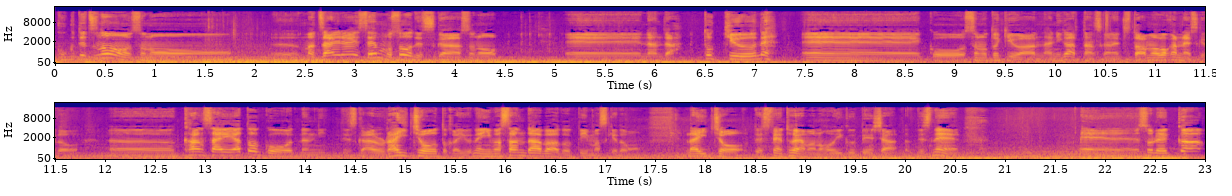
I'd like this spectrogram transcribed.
国鉄の、その、まあ、在来線もそうですが、その、えー、なんだ、特急ね、えー、こう、その時は何があったんですかね、ちょっとあんま分かんないですけど、うん関西やと、こう、何ですか、あの、来庁とかいうね、今、サンダーバードって言いますけども、来庁ですね、富山の方行く電車ですね、えー、それか、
